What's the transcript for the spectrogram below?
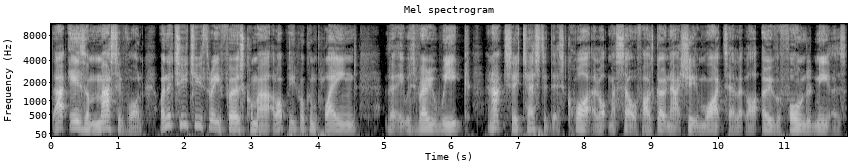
That is a massive one. When the 223 first come out, a lot of people complained that it was very weak and I actually tested this quite a lot myself. I was going out shooting whitetail at like over 400 meters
